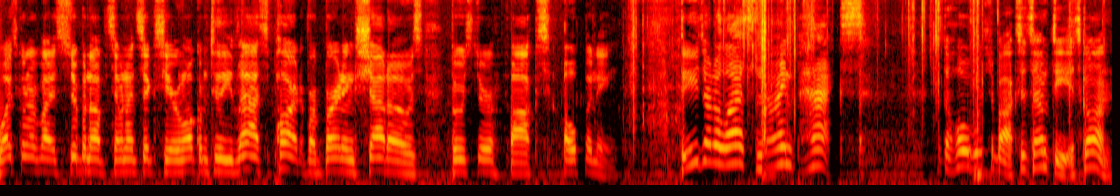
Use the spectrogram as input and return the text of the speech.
What's going on, everybody? Supernub 796 here, and welcome to the last part of our Burning Shadows booster box opening. These are the last nine packs. The whole booster box. It's empty. It's gone.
